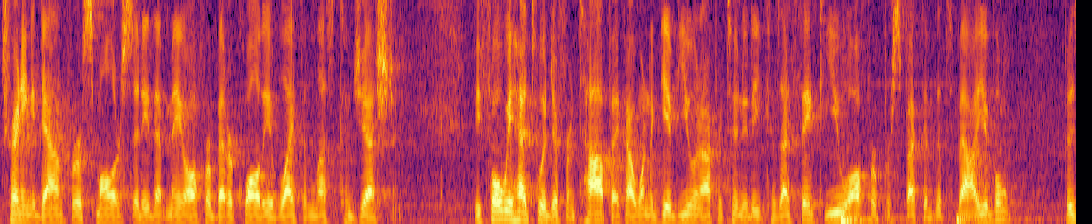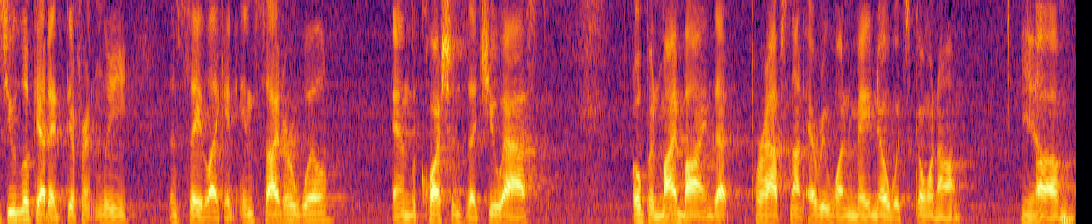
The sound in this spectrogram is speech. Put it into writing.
trading it down for a smaller city that may offer better quality of life and less congestion. Before we head to a different topic, I want to give you an opportunity because I think you offer perspective that's valuable because you look at it differently than, say, like an insider will. And the questions that you asked opened my mind that perhaps not everyone may know what's going on. Yeah. Um,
